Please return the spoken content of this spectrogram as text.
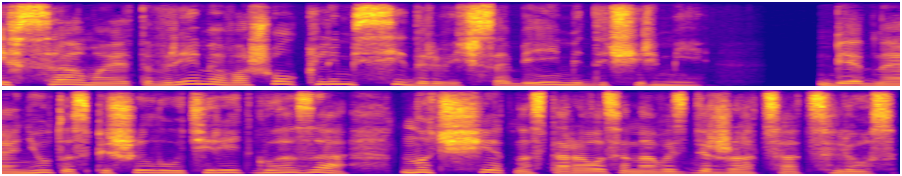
и в самое это время вошел Клим Сидорович с обеими дочерьми. Бедная Анюта спешила утереть глаза, но тщетно старалась она воздержаться от слез.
